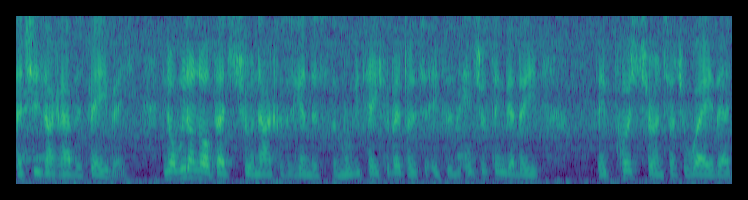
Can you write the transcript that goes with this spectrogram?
that she's not gonna have this baby. You know, we don't know if that's true or not because again, this is the movie take of it. But it's it's Right. interesting that they they pushed her in such a way that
